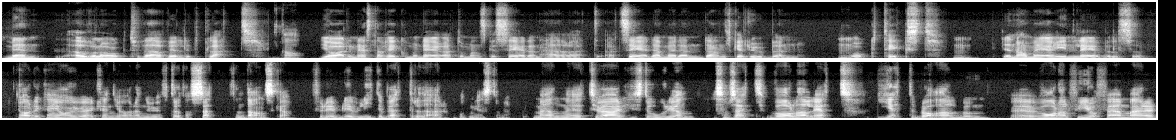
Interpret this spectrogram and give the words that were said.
Men överlag tyvärr väldigt platt. Ja. Jag hade nästan rekommenderat om man ska se den här att, att se den med den danska dubben Mm. och text. Mm. Den har mer inlevelse. ja, det kan jag ju verkligen göra nu efter att ha sett den danska. För det blev lite bättre där åtminstone. Men eh, tyvärr historien. Som sagt, Valhall 1, jättebra album. Eh, Valhall 4 och 5 är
